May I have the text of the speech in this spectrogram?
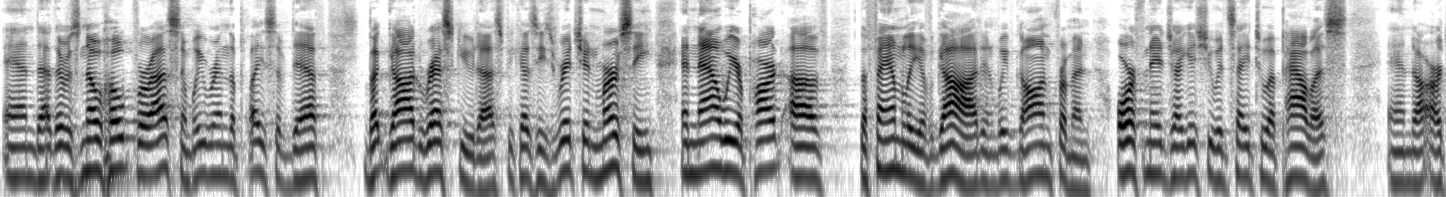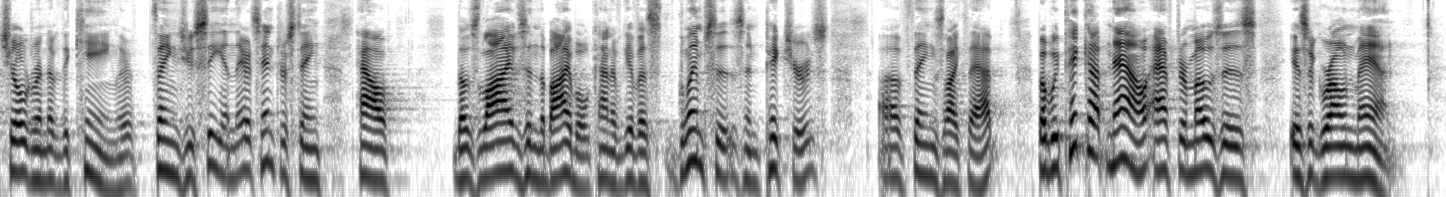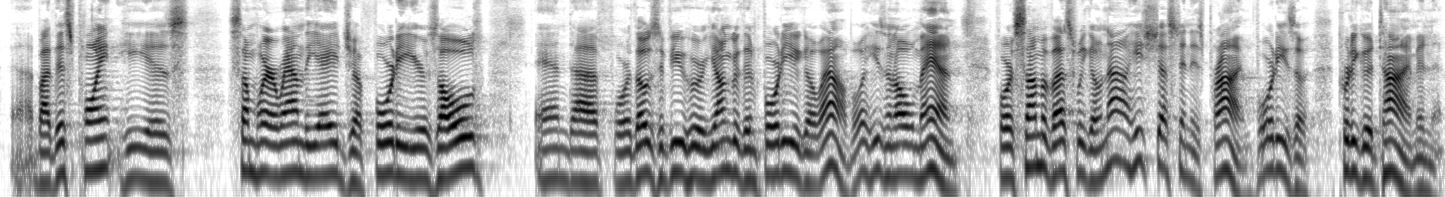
and uh, there was no hope for us, and we were in the place of death. But God rescued us because He's rich in mercy, and now we are part of the family of God, and we've gone from an orphanage, I guess you would say, to a palace, and are children of the King. There are things you see in there. It's interesting how those lives in the Bible kind of give us glimpses and pictures of things like that. But we pick up now after Moses is a grown man. Uh, by this point, he is somewhere around the age of 40 years old. And uh, for those of you who are younger than 40, you go, wow, boy, he's an old man. For some of us, we go, no, he's just in his prime. 40 is a pretty good time, isn't it?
